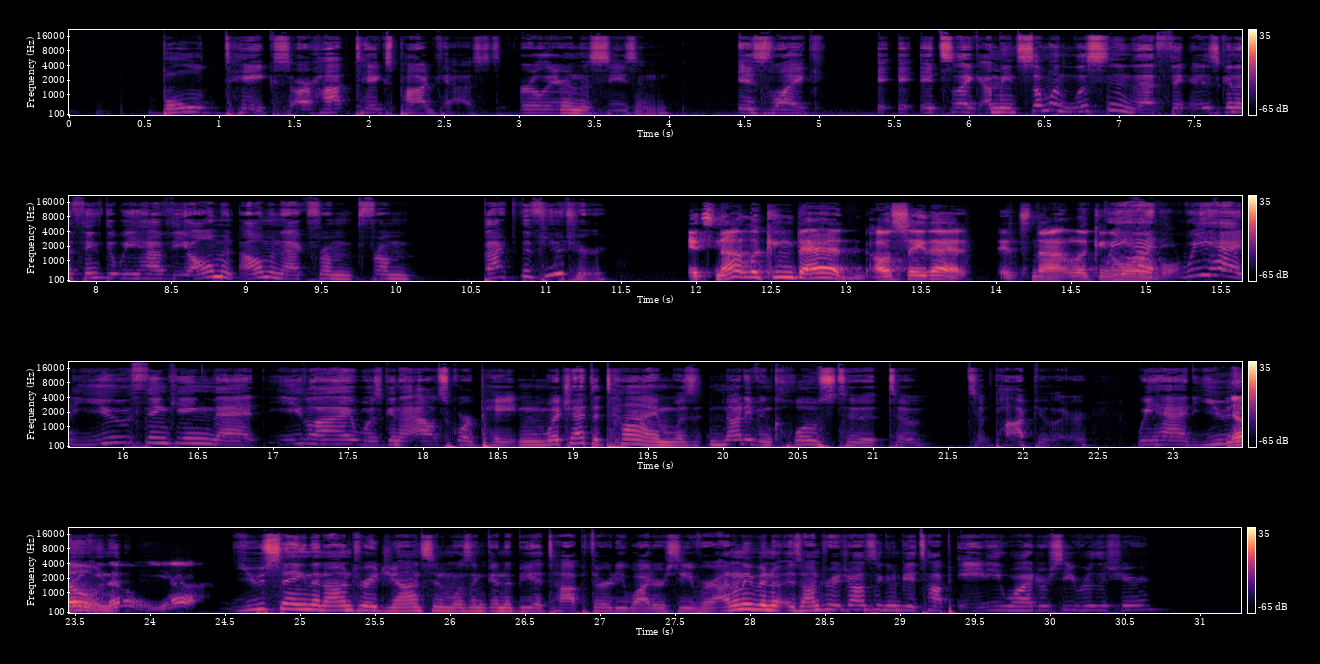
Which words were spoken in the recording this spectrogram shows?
bold takes, our hot takes podcast earlier in the season is like. it- It's like I mean, someone listening to that thing is going to think that we have the alman- almanac from from Back to the Future. It's not looking bad. I'll say that. It's not looking We had horrible. we had you thinking that Eli was going to outscore Peyton, which at the time was not even close to to, to popular. We had you no, thinking no, yeah. you saying that Andre Johnson wasn't going to be a top 30 wide receiver. I don't even know is Andre Johnson going to be a top 80 wide receiver this year?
